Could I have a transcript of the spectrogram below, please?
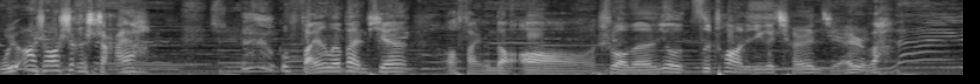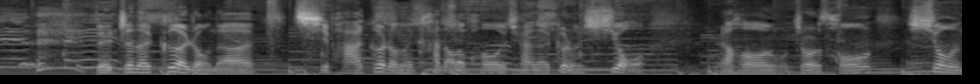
五月二十号是个啥呀？我反应了半天，哦，反应到，哦，是我们又自创了一个情人节是吧？对，真的各种的奇葩，各种的看到了朋友圈的各种秀。然后就是从秀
